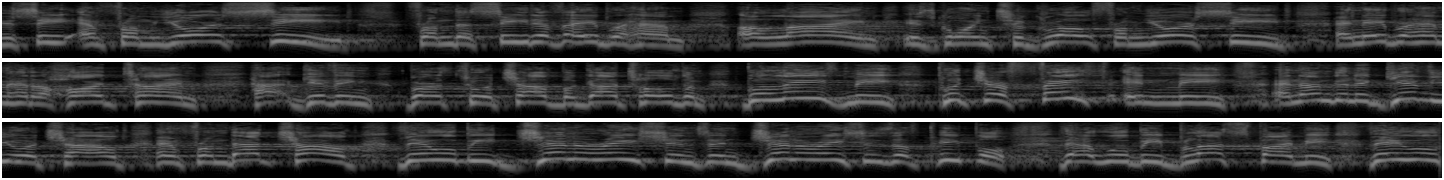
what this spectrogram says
You see, and from your seed, from the seed of Abraham, a line is going to grow from your seed. And Abraham had a hard time giving birth to a child, but God told him, Believe me, put your faith in me, and I'm going to give you a child. And from that child, there will be generations and generations of people that will be blessed by me. They will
